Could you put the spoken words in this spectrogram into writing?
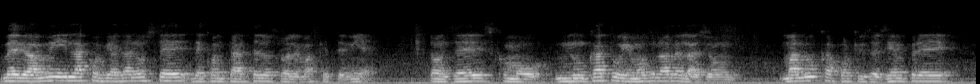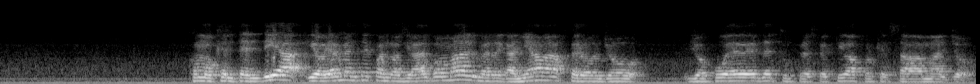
me dio a mí la confianza en usted de contarte los problemas que tenía. Entonces, como nunca tuvimos una relación maluca, porque usted siempre como que entendía y obviamente cuando hacía algo mal me regañaba, pero yo, yo pude ver de tu perspectiva porque estaba mal yo.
